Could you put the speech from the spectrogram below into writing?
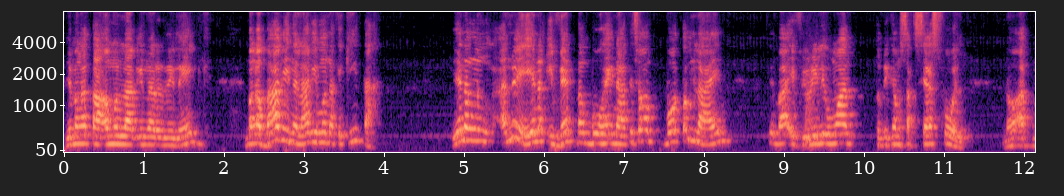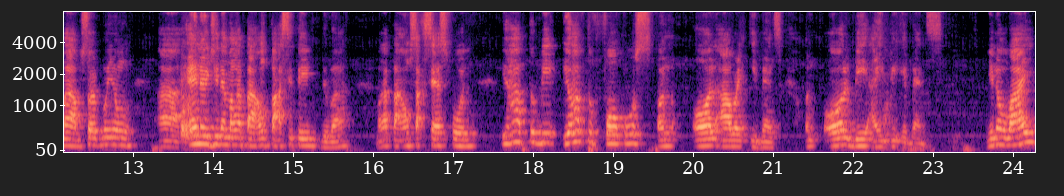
yung mga tao mong laging naririnig, mga bagay na lagi mo nakikita. Yan ang ano eh, yan ang event ng buhay natin. So ang bottom line, 'di ba, if you really want to become successful, no, at ma-absorb mo yung uh, energy ng mga taong positive, di ba? Mga taong successful. You have to be you have to focus on all our events, on all VIP events. You know why?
